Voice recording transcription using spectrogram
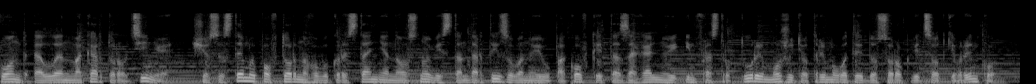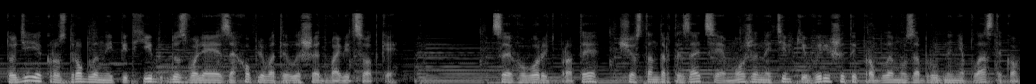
Фонд Еллен Макартур оцінює, що системи повторного використання на основі стандартизованої упаковки та загальної інфраструктури можуть отримувати до 40% ринку, тоді як роздроблений підхід дозволяє захоплювати лише 2%. Це говорить про те, що стандартизація може не тільки вирішити проблему забруднення пластиком,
